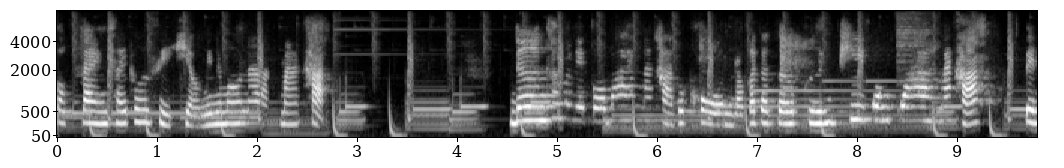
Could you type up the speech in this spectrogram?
ตกแต่งใช้โทนสีเขียวมินิมอลน่ารักมากค่ะ เดินเข้ามาในตัวบ้านนะคะ ทุกคนเราก็จะเจอพื้นที่กว้างๆนะคะ เป็น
